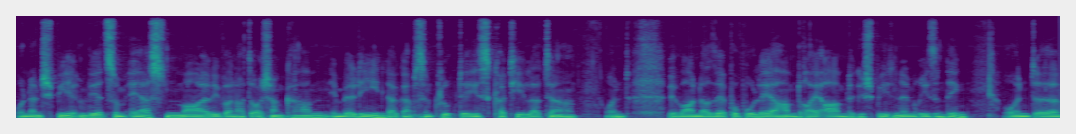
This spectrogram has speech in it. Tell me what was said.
und dann spielten wir zum ersten Mal, wie wir nach Deutschland kamen, in Berlin, da gab es einen Club, der hieß Quartier Latin und wir waren da sehr populär, haben drei Abende gespielt in einem Riesending und äh,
